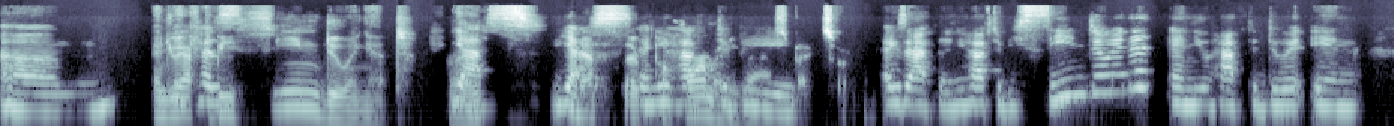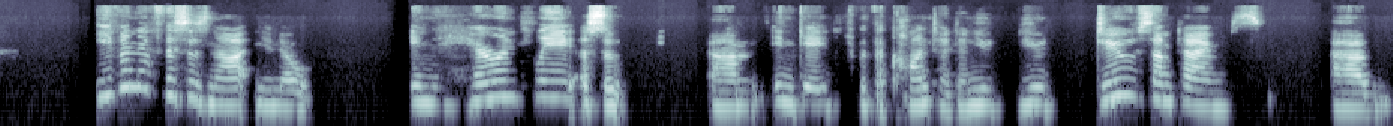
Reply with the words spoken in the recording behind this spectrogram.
Um, and you because, have to be seen doing it. Right? Yes, yes. and you have to be exactly, and you have to be seen doing it, and you have to do it in, even if this is not, you know, inherently so um, engaged with the content, and you you do sometimes um,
